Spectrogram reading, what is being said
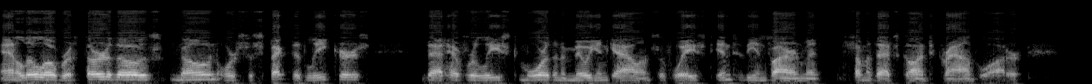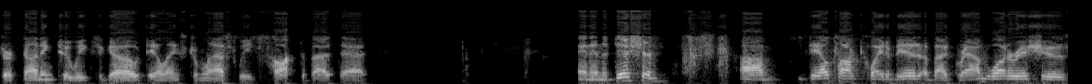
and a little over a third of those known or suspected leakers that have released more than a million gallons of waste into the environment. Some of that's gone to groundwater. Dirk Dunning two weeks ago, Dale Engstrom last week talked about that. And in addition, um, Dale talked quite a bit about groundwater issues,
